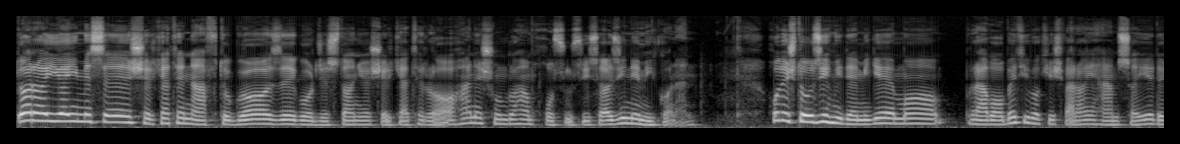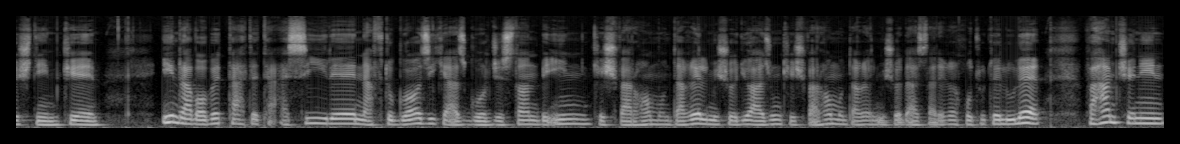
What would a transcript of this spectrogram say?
داراییایی مثل شرکت نفت و گاز گرجستان یا شرکت راهنشون رو هم خصوصی سازی نمی‌کنن. خودش توضیح میده میگه ما روابطی با کشورهای همسایه داشتیم که این روابط تحت تأثیر نفت و گازی که از گرجستان به این کشورها منتقل می‌شد یا از اون کشورها منتقل می‌شد از طریق خطوط لوله و همچنین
